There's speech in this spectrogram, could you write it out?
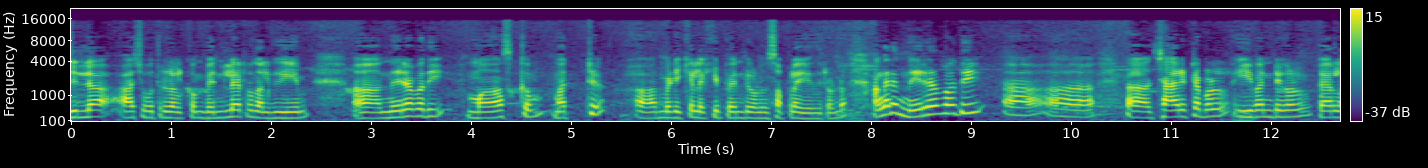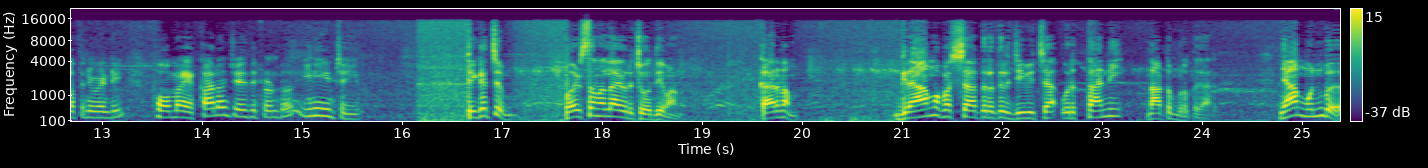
ജില്ലാ ആശുപത്രികൾക്കും വെന്റിലേറ്റർ നൽകുകയും നിരവധി മാസ്കും മറ്റ് മെഡിക്കൽ എക്യുപ്മെന്റുകളും സപ്ലൈ ചെയ്തിട്ടുണ്ട്. അങ്ങനെ നിരവധി ചാരിറ്റബിൾ ഈവന്റുകൾ കേരളത്തിന് വേണ്ടി ഫോമ എക്കാലം ചെയ്തിട്ടുണ്ട്. ഇനിയും ചെയ്യും. തികച്ചും പേഴ്സണലായ ഒരു ചോദ്യമാണ്. കാരണം ഗ്രാമ പശ്ചാത്തലത്തിൽ ജീവിച്ച ഒരു തനി നാട്ടുംപുറത്തുകാരൻ. ഞാൻ മുൻപ്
